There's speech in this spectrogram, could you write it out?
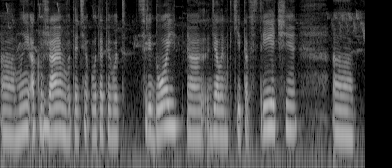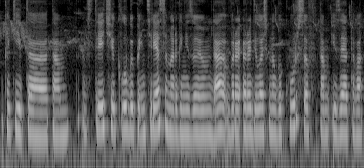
э, мы окружаем вот, эти, вот этой вот средой, делаем какие-то встречи, Э, какие-то там встречи, клубы по интересам организуем, да, родилось много курсов там из этого,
